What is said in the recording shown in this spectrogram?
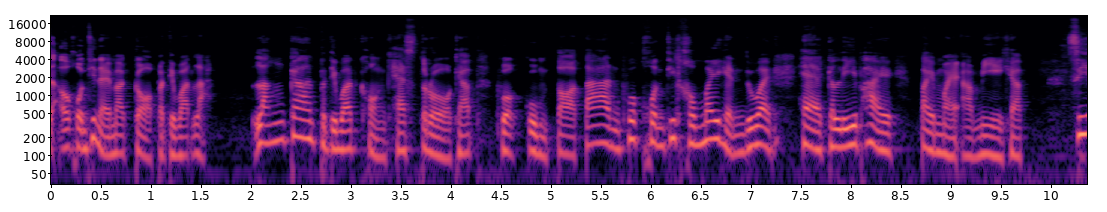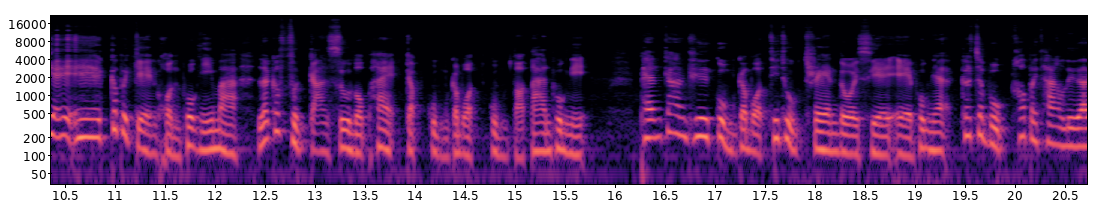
จะเอาคนที่ไหนมาก่อปฏิวัติล่ะหลังการปฏิวัติของแคสโตรครับ พวกกลุ่มต่อต้าน พวกคนที่เขาไม่เห็นด้วย แห่กะลีภัยไปไมอามีครับ CIA ก็ไปเกณฑ์คนพวกนี้มา แล้วก็ฝึกการสู้รบให้กับกลุ่มกบฏกลุ่มต่อต้านพวกนี้ แผนการคือกลุ่มกบฏที่ถูกเทรนโดย CIA พวกนี้ก็จะบุกเข้าไปทางเรือ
